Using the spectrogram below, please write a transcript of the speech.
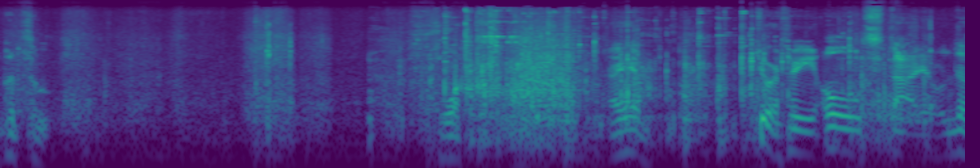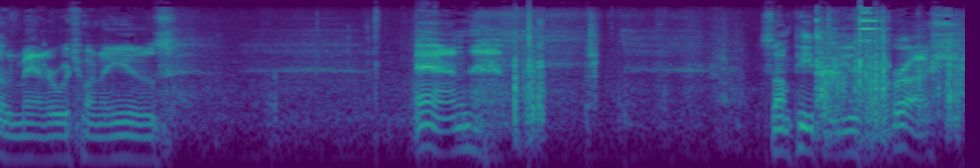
put some flux. I have two or three old style, doesn't matter which one I use. And some people use a brush.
